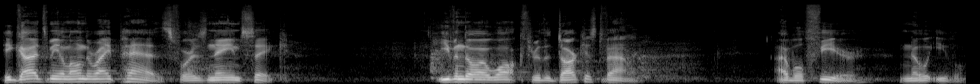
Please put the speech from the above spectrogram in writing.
He guides me along the right paths for his name's sake. Even though I walk through the darkest valley, I will fear no evil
